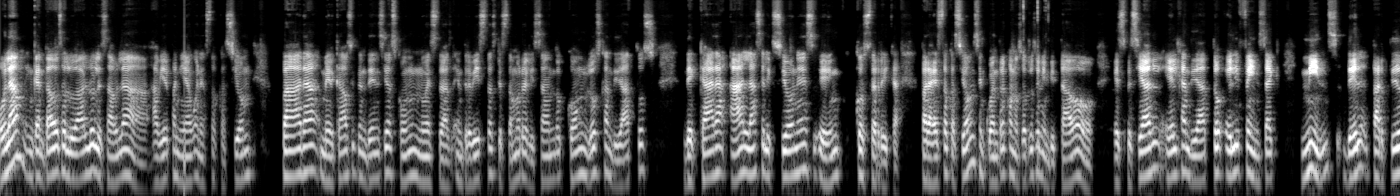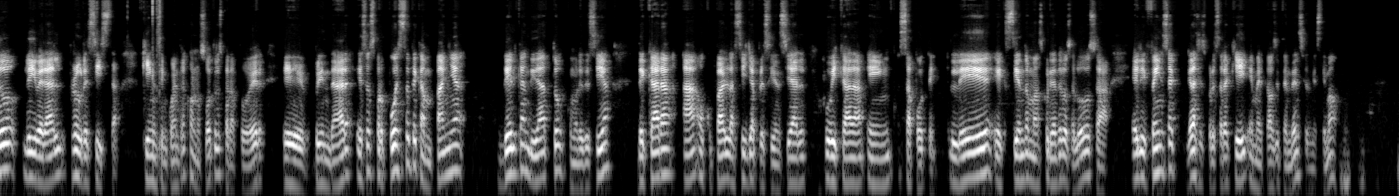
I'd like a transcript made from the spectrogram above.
Hola, encantado de saludarlo. Les habla Javier Paniagua en esta ocasión para Mercados y Tendencias con nuestras entrevistas que estamos realizando con los candidatos de cara a las elecciones en Costa Rica. Para esta ocasión se encuentra con nosotros el invitado especial, el candidato Eli Feinsack Mins del Partido Liberal Progresista, quien se encuentra con nosotros para poder eh, brindar esas propuestas de campaña del candidato, como les decía, de cara a ocupar la silla presidencial ubicada en Zapote. Le extiendo más cordial de los saludos a Eli Feinsack. Gracias por estar aquí en Mercados y Tendencias, mi estimado.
